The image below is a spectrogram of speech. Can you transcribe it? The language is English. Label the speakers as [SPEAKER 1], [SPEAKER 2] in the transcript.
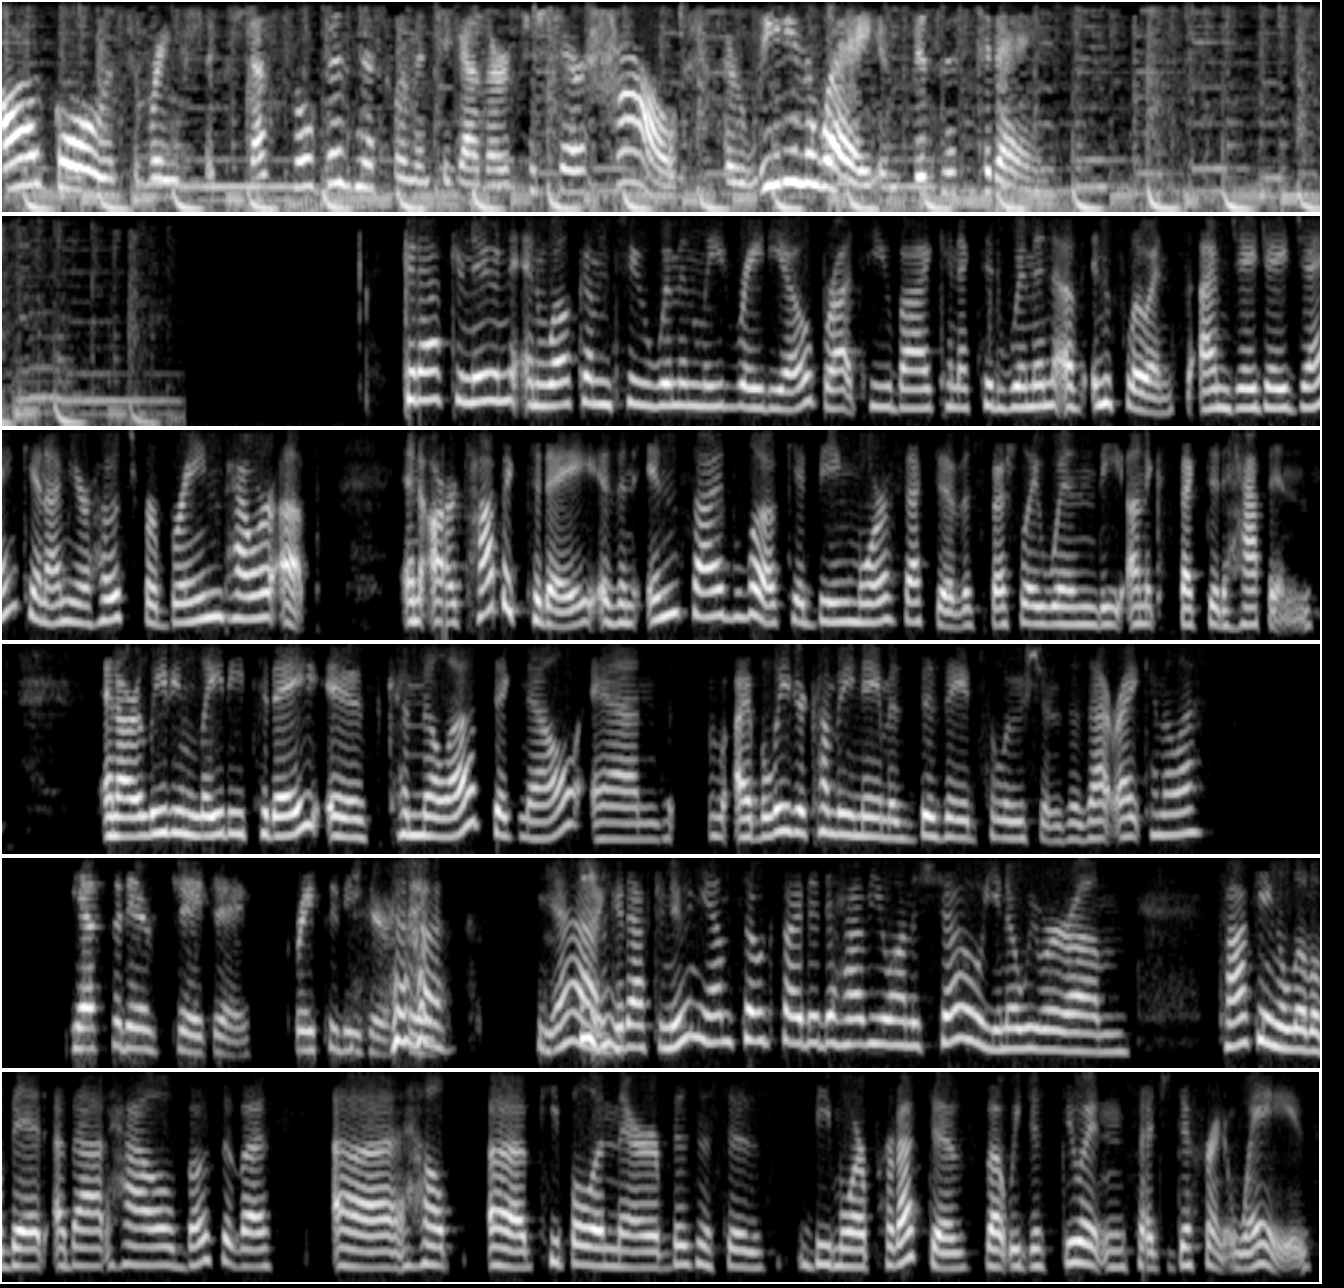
[SPEAKER 1] Our goal is to bring successful businesswomen together to share how they're leading the way in business today.
[SPEAKER 2] Good afternoon and welcome to Women Lead Radio, brought to you by Connected Women of Influence. I'm JJ Jank and I'm your host for Brain Power Up. And our topic today is an inside look at being more effective, especially when the unexpected happens. And our leading lady today is Camilla Bignell, and I believe your company name is BizAid Solutions. Is that right, Camilla?
[SPEAKER 3] Yes, it is, JJ. Great to be here.
[SPEAKER 2] yeah, good afternoon. Yeah, I'm so excited to have you on the show. You know, we were um, talking a little bit about how both of us uh, help uh, people in their businesses be more productive, but we just do it in such different ways.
